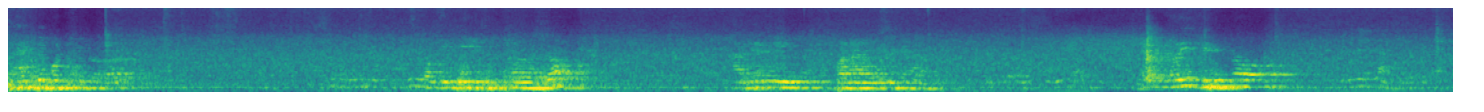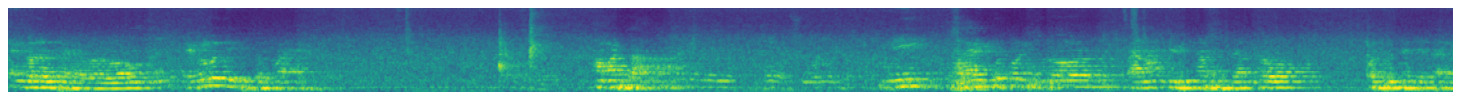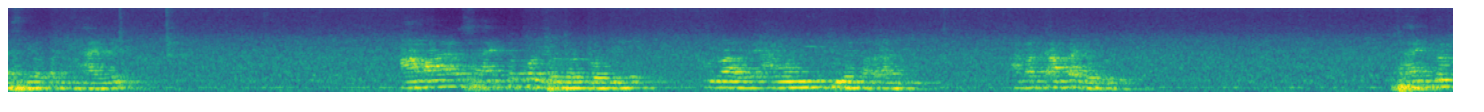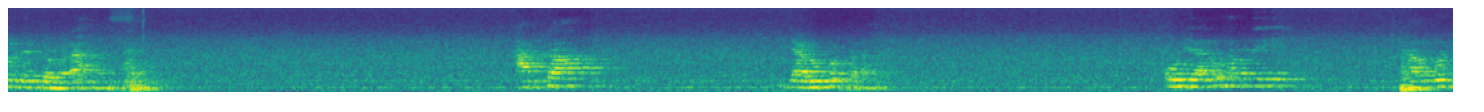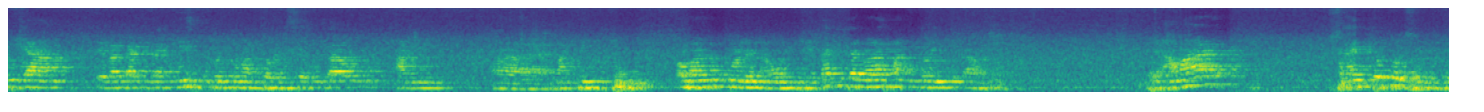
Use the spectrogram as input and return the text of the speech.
সাহিত্য পরিষদ কমিটির সদস্য আগামী বানানো ওই বিভিন্ন অ্যাঙ্গেলের এগুলো পায় আমারটা এই সাহিত্য পরিষদর কারণ বিভিন্ন সিদ্ধান্ত পদ্ধতিতে যেটা হাইলে আমার সাহিত্য পরিষদর প্রতি কোনোভাবে আঙুলি তুলে ধরা আমার কামটা করতে সাহিত্য বলে দরকার आपका यारों को तरह और यारों हमने ঠাকুর দিয়া এবার কাটিটা লিস্ট বর্তমান করেছে ওটাও আমি মাটি ওভারলুক করলে না ওই দিয়ে কাটিটা নড়া পানি করে দিতে হবে আমার সাহিত্য প্রচলিত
